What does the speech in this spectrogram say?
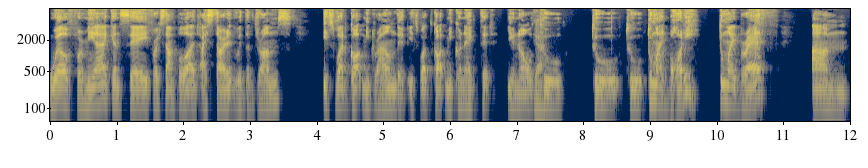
Well, for me, I can say, for example, I, I started with the drums it's what got me grounded. It's what got me connected, you know, yeah. to, to, to, to my body, to my breath, um,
